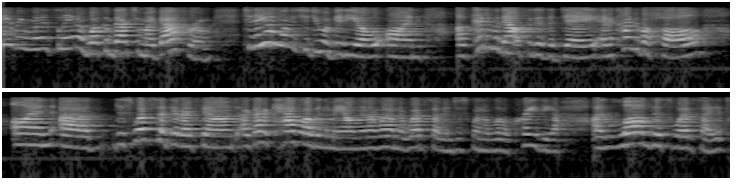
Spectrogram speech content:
Hi everyone, it's Lana. Welcome back to my bathroom. Today I wanted to do a video on a kind of an outfit of the day and a kind of a haul on uh, this website that I found. I got a catalog in the mail and then I went on their website and just went a little crazy. I, I love this website. It's,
